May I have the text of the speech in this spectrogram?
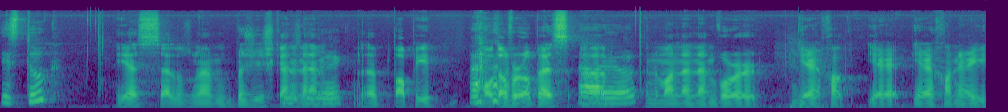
Is դուք Ես էլ ուզում եմ բժիշկ անեմ, papi մոտավորապես նման անեմ, որ երեխա երեխաների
